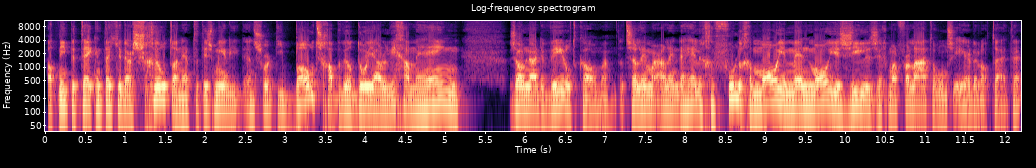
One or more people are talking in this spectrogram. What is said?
Wat niet betekent dat je daar schuld aan hebt. Het is meer die, een soort die boodschap wil door jouw lichaam heen zo naar de wereld komen. Dat is alleen maar alleen de hele gevoelige, mooie men, mooie zielen, zeg maar, verlaten ons eerder altijd. Hè?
